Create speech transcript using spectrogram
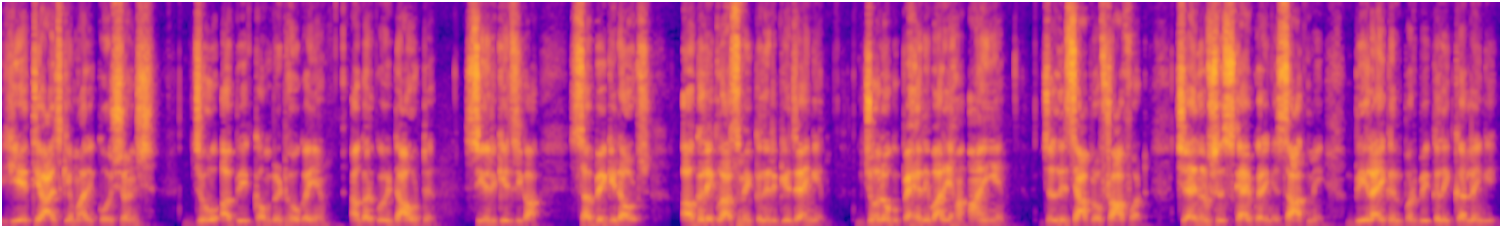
ये थे आज के हमारे क्वेश्चंस जो अभी कंप्लीट हो गए हैं। अगर कोई डाउट शेयर कीजिएगा। सभी की डाउट्स अगली क्लास में क्लियर किए जाएँगे। जो लोग पहली बार यहाँ आए हैं, जल्दी से आप लोग फटाफट चैनल सब्सक्राइब करेंगे। साथ में बेल आइकन पर भी क्लिक कर लेंगे।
